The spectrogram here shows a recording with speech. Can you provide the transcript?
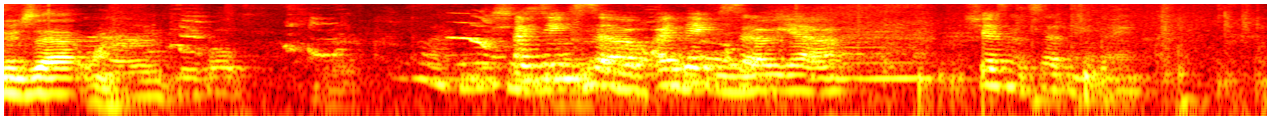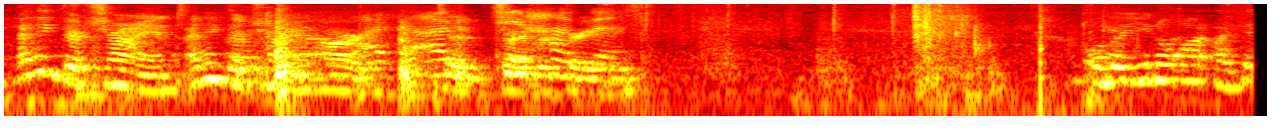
Who's that one? I think so, I think so, yeah. She hasn't said anything. I think they're trying, I think they're trying hard to drive her crazy. Although, you know what, I think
